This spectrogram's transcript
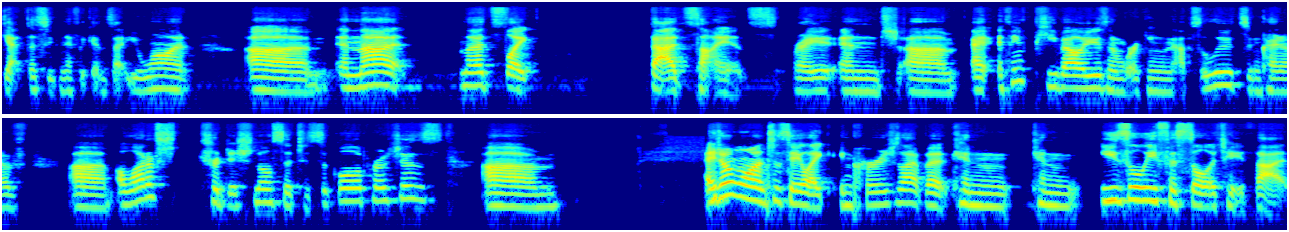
get the significance that you want. Um, and that that's like bad science right? And um, I, I, think p-values and working in absolutes and kind of uh, a lot of traditional statistical approaches um, i don't want to say like encourage that but can can easily facilitate that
